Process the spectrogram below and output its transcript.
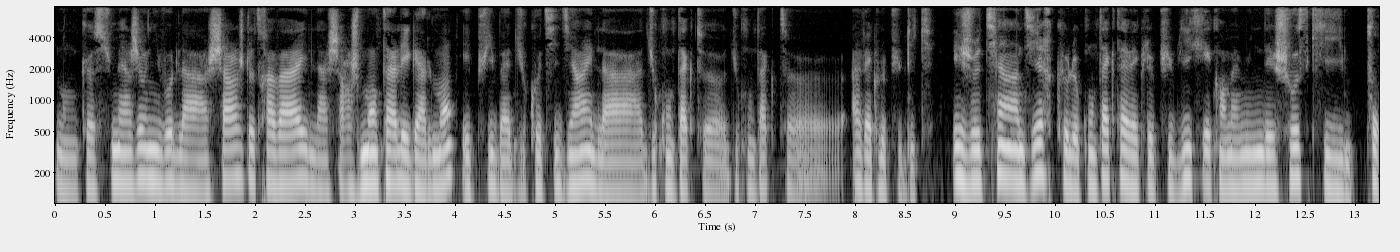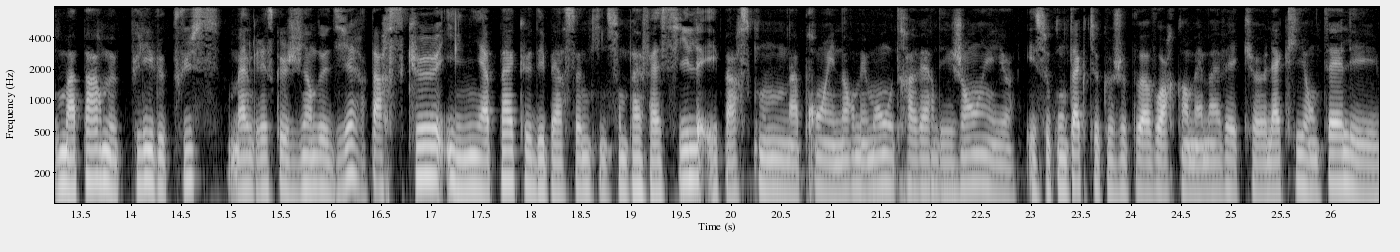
Donc submerger au niveau de la charge de travail, de la charge mentale également, et puis bah, du quotidien et de la du contact du contact avec le public. Et je tiens à dire que le contact avec le public est quand même une des choses qui, pour ma part, me plaît le plus, malgré ce que je viens de dire, parce que il n'y a pas que des personnes qui ne sont pas faciles et parce qu'on apprend énormément au travers des gens et, euh, et ce contact que je peux avoir quand même avec euh, la clientèle est,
